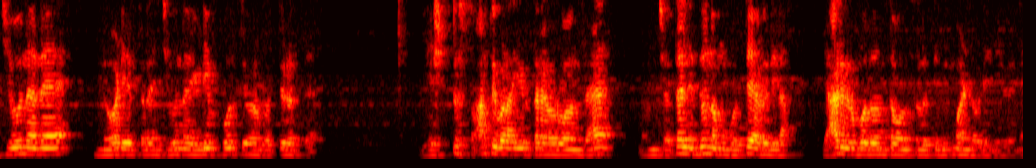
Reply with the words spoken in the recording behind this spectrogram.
ಜೀವನನೇ ನೋಡಿರ್ತಾರೆ ಜೀವನ ಇಡೀ ಪೂರ್ತಿ ಅವ್ರಿಗೆ ಗೊತ್ತಿರುತ್ತೆ. ಎಷ್ಟು ಸ್ವಾರ್ಥಿಗಳಾಗಿರ್ತಾರೆ ಅವರು ಅಂದ್ರೆ ನಮ್ಮ ಜೊತೆಲಿದ್ದು ನಮ್ಗೆ ಗೊತ್ತೇ ಆಗೋದಿಲ್ಲ. ಯಾರು ಇರ್ಬೋದು ಅಂತ ಒಂದ್ಸಲ ಸಲ ಮಾಡಿ ನೋಡಿ ನೀವೇನೆ.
